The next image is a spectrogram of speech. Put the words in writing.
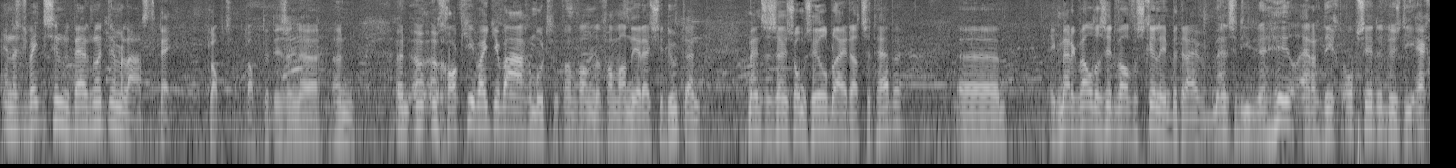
en als je een beetje slim doet, ben je ook nooit de nummer laatst. Nee, klopt. klopt. Het is een, eh, een, een, een, een gokje wat je wagen moet van, van, van wanneer als je doet. En mensen zijn soms heel blij dat ze het hebben. Eh, ik merk wel, er zit wel verschil in bedrijven. Mensen die er heel erg dicht op zitten, dus die echt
